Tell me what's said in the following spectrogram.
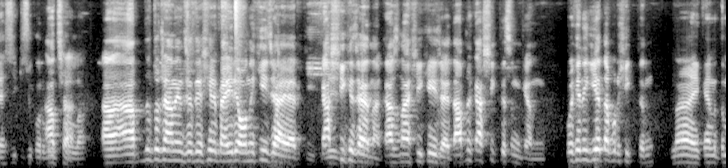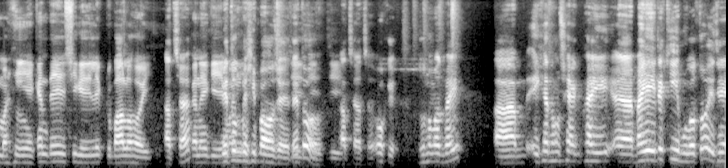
দেশে কিছু করব আচ্ছা। ইনশাআল্লাহ আপনি তো জানেন যে দেশের বাইরে অনেকেই যায় আর কি। কাজ। শিখে যায় না কাজ না শিখেই যায়। তা আপনি কাজ শিখতেছেন কেন? ওইখানে গিয়ে তারপরে শিখতেন? না এখানে তো মানে এখান থেকে শিখে দিলে একটু ভালো হয়। আচ্ছা এখানে গিয়ে বেতন মানে- বেশি পাওয়া যায় তাই তো। আচ্ছা আচ্ছা ওকে ধন্যবাদ ভাই। এখানে হচ্ছে এক ভাই ভাই এটা কি মূলত? এই যে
